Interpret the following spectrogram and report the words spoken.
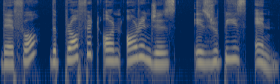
Therefore, the profit on oranges is rupees n.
